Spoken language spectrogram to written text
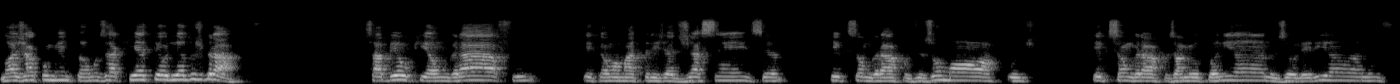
nós já comentamos aqui, é a teoria dos grafos. Saber o que é um grafo, o que é uma matriz de adjacência, o que são grafos isomorfos, o que são grafos hamiltonianos, eulerianos,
